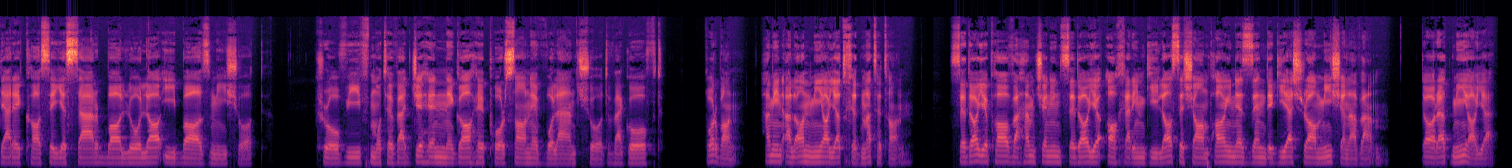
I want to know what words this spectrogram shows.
در کاسه سر با لولایی باز می شد کروویف متوجه نگاه پرسان ولند شد و گفت قربان همین الان میآید خدمتتان صدای پا و همچنین صدای آخرین گیلاس شامپاین زندگیش را می شنوم. دارد می آید.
